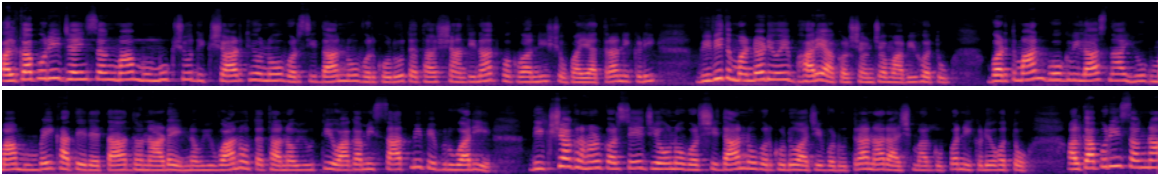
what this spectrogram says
અલકાપુરી જૈન સંઘમાં મુમુક્ષુ દીક્ષાર્થીઓનો વરસીદાનનો વરઘોડો તથા શાંતિનાથ ભગવાનની શોભાયાત્રા નીકળી વિવિધ મંડળીઓએ ભારે આકર્ષણ જમાવ્યું હતું. વર્તમાન ભોગવિલાસના યુગમાં મુંબઈ ખાતે રહેતા ધનાડે નવયુવાનો તથા નવયુવતીઓ આગામી સાતમી ફેબ્રુઆરીએ દીક્ષા ગ્રહણ કરશે. જેઓનો વર્ષીદાનનો વરઘોડો આજે વડોદરાના રાજમાર્ગ ઉપર નીકળ્યો હતો. અલકાપુરી સંઘના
